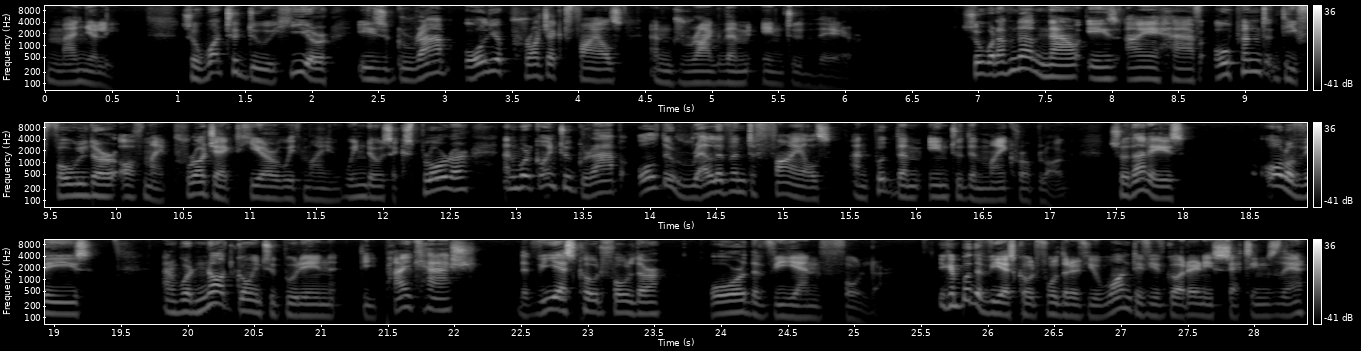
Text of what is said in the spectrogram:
manually. So what to do here is grab all your project files and drag them into there. So what I've done now is I have opened the folder of my project here with my Windows Explorer, and we're going to grab all the relevant files and put them into the microblog. So that is all of these, and we're not going to put in the PyCache, the VS Code folder, or the VN folder. You can put the VS Code folder if you want, if you've got any settings there,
